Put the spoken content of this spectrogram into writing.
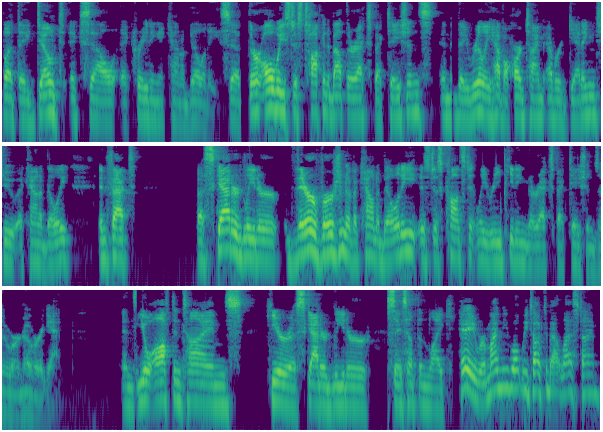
but they don't excel at creating accountability. So they're always just talking about their expectations, and they really have a hard time ever getting to accountability. In fact, a scattered leader, their version of accountability is just constantly repeating their expectations over and over again. And you'll oftentimes hear a scattered leader say something like, "Hey, remind me what we talked about last time."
